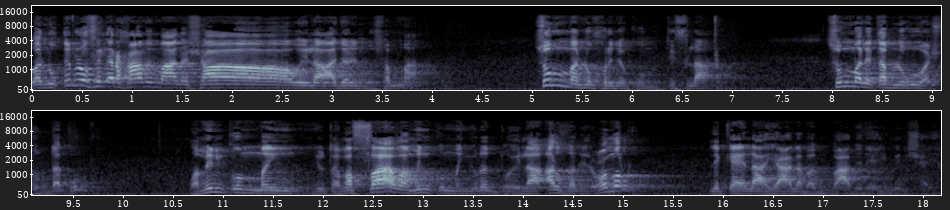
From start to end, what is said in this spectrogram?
ونقر في الارحام ما نشاء الى اجل مسمى. ثم نخرجكم طفلا. ثم لتبلغوا اشدكم. ومنكم من يتوفى ومنكم من يرد الى ارض العمر لكي لا يعلم بعد العلم شيئا.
